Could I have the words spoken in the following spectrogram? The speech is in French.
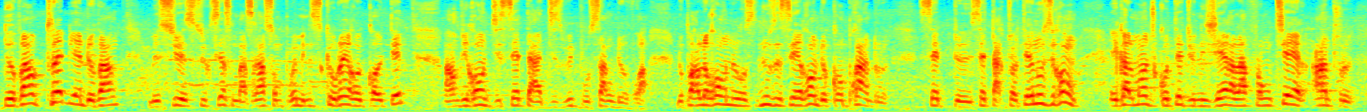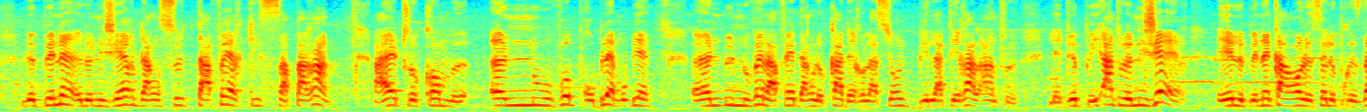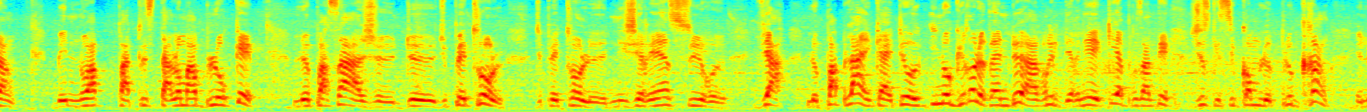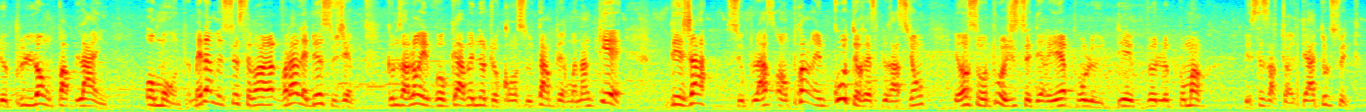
devant, très bien devant M. Success Masra, son premier ministre, qui aurait récolté environ 17 à 18% de voix. Nous parlerons, nous, nous essayerons de comprendre cette, cette actualité. Nous irons également du côté du Niger, à la frontière entre le Bénin et le Niger, dans cette affaire qui s'apparente à être comme un nouveau problème ou bien une nouvelle affaire dans le cadre des relations bilatérales entre les deux pays, entre le Niger et le Bénin, car on le sait, le président Benoît Patrice Talon a bloqué le passage du pétrole, du pétrole nigérien sur via le pipeline qui a été inauguré le 22 avril dernier et qui est présenté jusqu'ici comme le plus grand et le plus long pipeline au monde. Mesdames, Messieurs, voilà les deux sujets que nous allons évoquer avec notre consultant permanent qui est déjà sur place. On prend une courte respiration et on se retrouve juste derrière pour le développement de ces actualités. A tout de suite.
